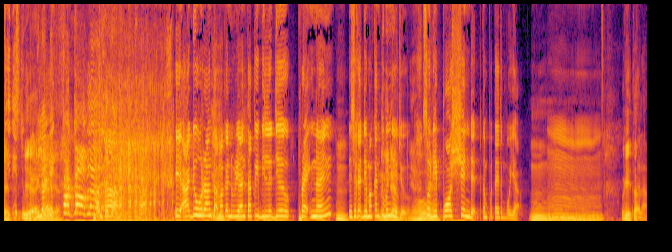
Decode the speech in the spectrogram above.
durian. it is Yeah, durian. Bila yeah, ni yeah. Fuck off lah Eh ada orang tak makan durian Tapi bila dia pregnant Hmm. Dia cakap dia makan tu benda je yeah. So they portion that tempat tempoyak Hmm. Okay tak lah.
